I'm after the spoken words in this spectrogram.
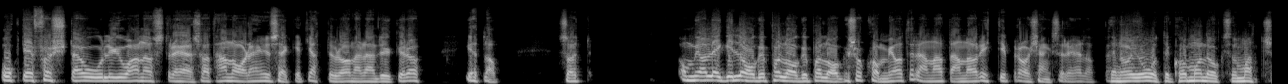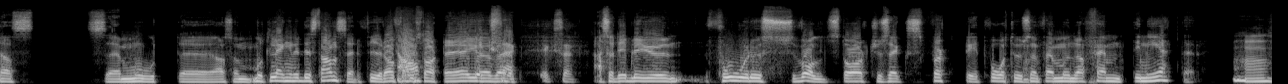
och det är första Ole Johan Östre här, så att han har den ju säkert jättebra när den dyker upp i ett lopp. Så att om jag lägger lager på lager på lager så kommer jag till den att den har riktigt bra chanser i det här loppet. Den har ju återkommande också matchats eh, mot, eh, alltså mot längre distanser. Fyra av fem Ja, starter är ju över... Exakt, exakt. Alltså det blir ju Forus voltstart 2640, 2550 meter. Mm.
